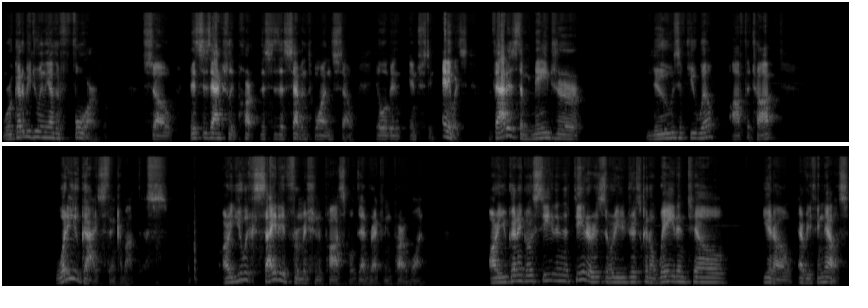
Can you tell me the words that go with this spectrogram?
We're going to be doing the other four of them. So this is actually part. This is the seventh one. So it will be interesting. Anyways, that is the major news, if you will, off the top. What do you guys think about this? Are you excited for Mission Impossible Dead Reckoning Part 1? Are you going to go see it in the theaters or are you just going to wait until, you know, everything else?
